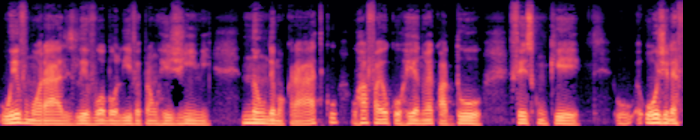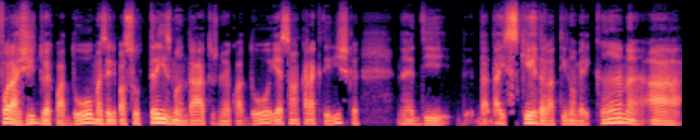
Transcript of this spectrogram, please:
O Evo Morales levou a Bolívia para um regime não democrático. O Rafael Correa no Equador fez com que Hoje ele é foragido do Equador, mas ele passou três mandatos no Equador, e essa é uma característica né, de, da, da esquerda latino-americana. A,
